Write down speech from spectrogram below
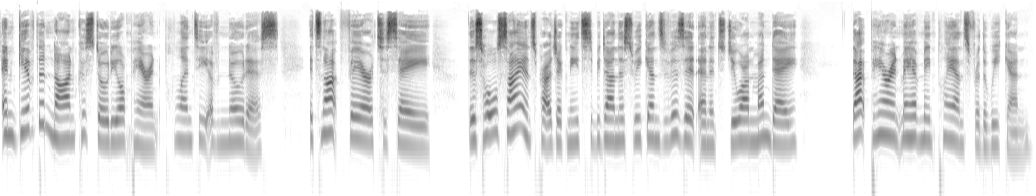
And give the non custodial parent plenty of notice. It's not fair to say, this whole science project needs to be done this weekend's visit and it's due on Monday. That parent may have made plans for the weekend.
